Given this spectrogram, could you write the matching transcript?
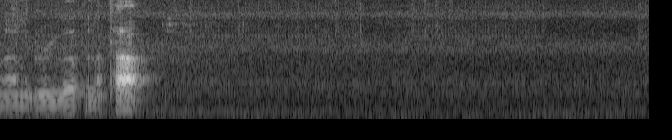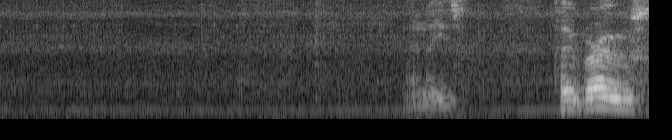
Line the groove up in the top. And these two grooves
